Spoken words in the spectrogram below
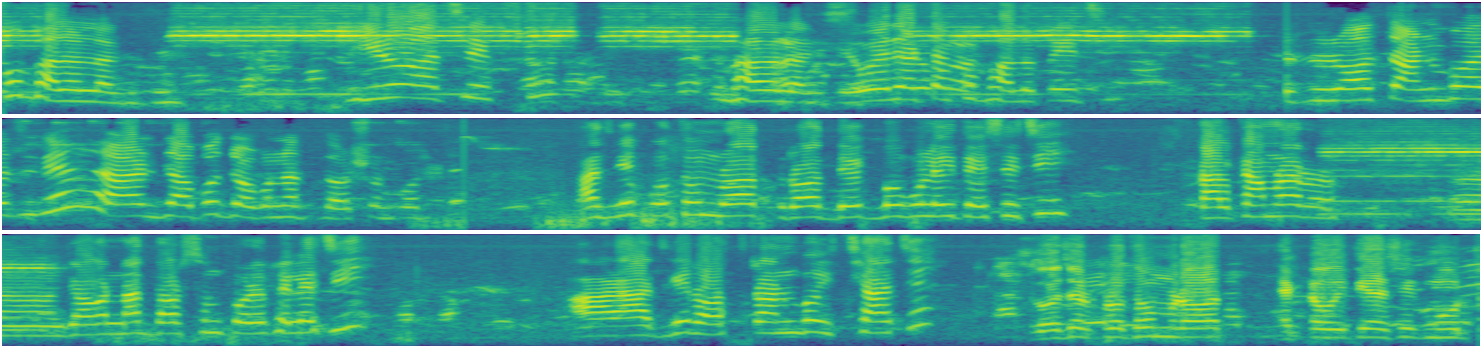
খুব ভালো লাগছে। ভিড়ও আছে একটু। ভালো লাগছে। ওয়েদারটা খুব ভালো পেয়েছি। রথ টানবো আজকে আর যাব জগন্নাথ দর্শন করতে। আজকে প্রথম রথ রথ দেখব বলেই তো এসেছি। কালকে আমরা আহ, জগন্নাথ দর্শন করে ফেলেছি। আর আজকে রথ টানবো ইচ্ছা আছে। বছর প্রথম রথ একটা ঐতিহাসিক মুহূর্ত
